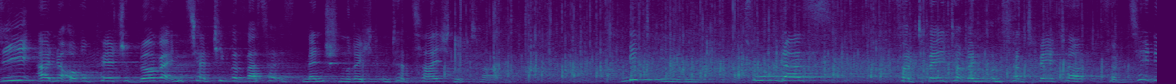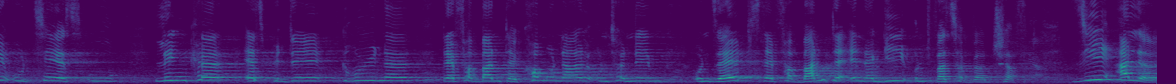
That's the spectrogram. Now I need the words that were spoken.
die eine europäische Bürgerinitiative Wasser ist Menschenrecht unterzeichnet haben. Mit Ihnen das Vertreterinnen und Vertreter von CDU, CSU, Linke, SPD, Grüne, der Verband der Kommunalunternehmen und selbst der Verband der Energie- und Wasserwirtschaft. Sie alle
